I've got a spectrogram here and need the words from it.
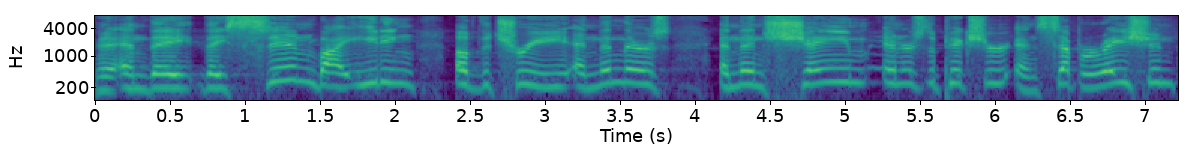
and they, they sin by eating of the tree, and then there's and then shame enters the picture, and separation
